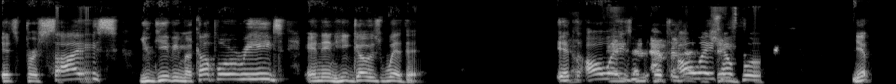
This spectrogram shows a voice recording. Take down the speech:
it's precise. You give him a couple of reads, and then he goes with it. It's yep. always and, and it's always helpful. Yep.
